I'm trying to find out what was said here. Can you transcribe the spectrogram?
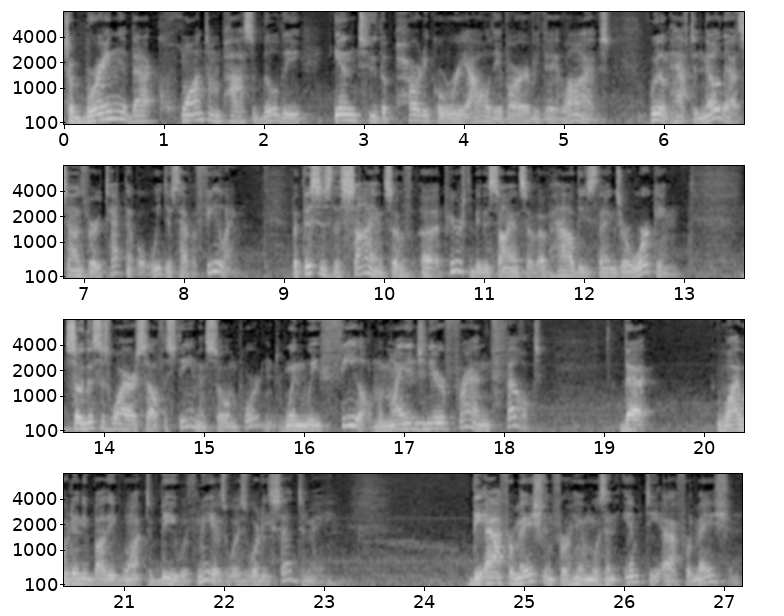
To bring that quantum possibility into the particle reality of our everyday lives. We don't have to know that. It sounds very technical. We just have a feeling. But this is the science of, uh, appears to be the science of, of how these things are working. So this is why our self-esteem is so important. When we feel, when my engineer friend felt that why would anybody want to be with me, is, is what he said to me. The affirmation for him was an empty affirmation.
